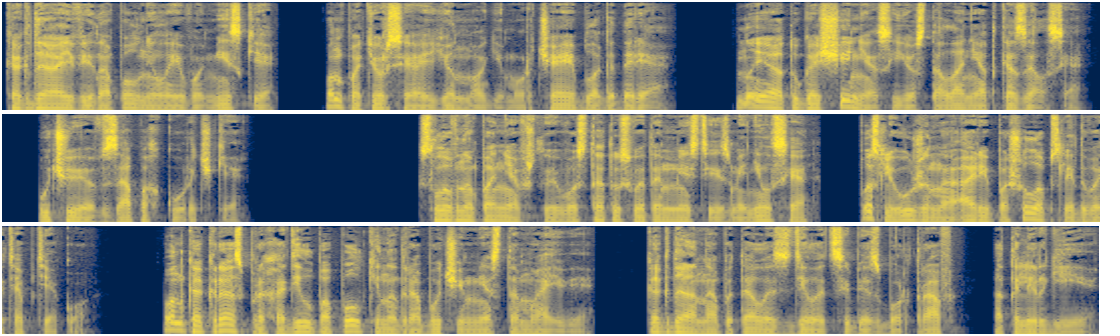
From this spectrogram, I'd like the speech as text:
Когда Айви наполнила его миски, он потерся о ее ноги, мурчая благодаря, но и от угощения с ее стола не отказался, учуяв запах курочки. Словно поняв, что его статус в этом месте изменился, после ужина Ари пошел обследовать аптеку. Он как раз проходил по полке над рабочим местом Айви, когда она пыталась сделать себе сбор трав от аллергии.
